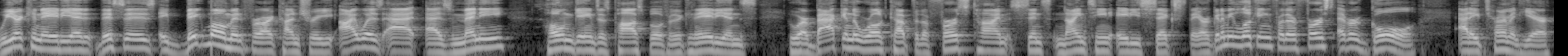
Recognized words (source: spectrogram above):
we are Canadian. This is a big moment for our country. I was at as many home games as possible for the Canadians who are back in the World Cup for the first time since 1986. They are going to be looking for their first ever goal at a tournament here.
